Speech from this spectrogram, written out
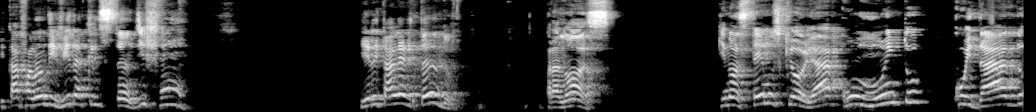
E está falando de vida cristã, de fé. E ele está alertando para nós que nós temos que olhar com muito cuidado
